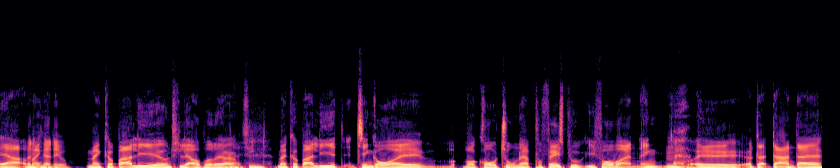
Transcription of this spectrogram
Ja, og man, kan det jo. man kan jo bare lige... Undskyld, jeg afbryder dig. Ja, man kan jo bare lige tænke over, øh, hvor grov tonen er på Facebook i forvejen. Ikke? Ja. Øh, og der, der er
